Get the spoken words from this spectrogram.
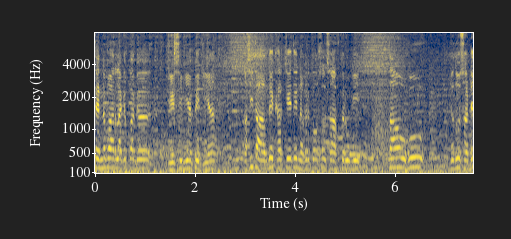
ਤਿੰਨ ਵਾਰ ਲਗਭਗ ਜੀਸੀਬੀਆਂ ਭੇਜੀਆਂ। ਅਸੀਂ ਤਾਂ ਆਪਦੇ ਖਰਚੇ ਤੇ ਨਗਰ ਕੌਂਸਲ ਸਾਫ਼ ਕਰੂਗੀ। ਤਾਂ ਉਹ ਜਦੋਂ ਸਾਡੇ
